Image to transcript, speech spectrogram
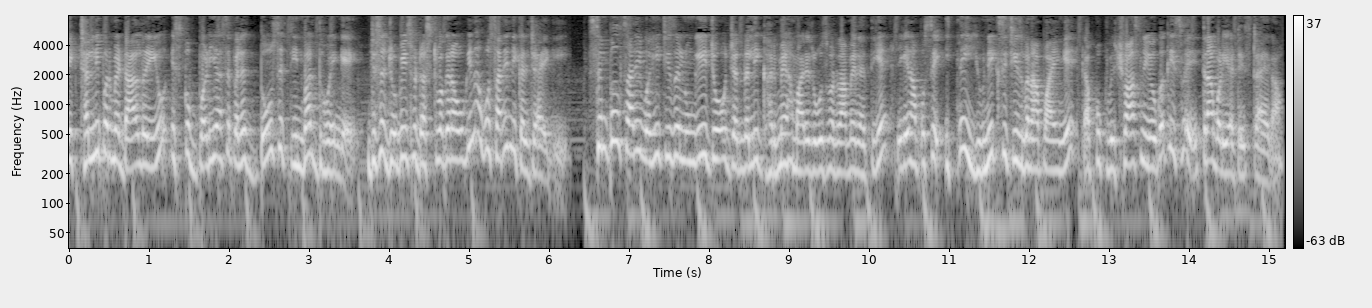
एक छलनी पर मैं डाल रही हूँ, इसको बढ़िया से पहले दो से तीन बार धोएँगे। जिससे जो भी इसमें डस्ट वगैरह होगी ना, वो सारी निकल जाएगी। सिंपल सारी वही चीज़ें लूँगी जो जनरली घर में हमारे रोज़मर्रा में रहती है, लेकिन आप उससे इतनी यूनिक सी चीज़ बना पाएँगे कि आपको विश्वास नहीं होगा कि इसमें इतना बढ़िया टेस्ट आएगा।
